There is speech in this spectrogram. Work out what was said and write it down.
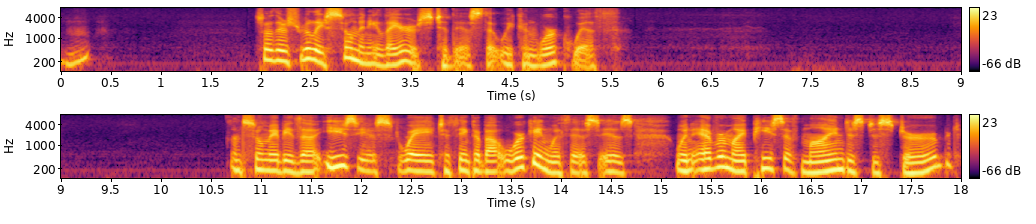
Mm-hmm. So there's really so many layers to this that we can work with. And so, maybe the easiest way to think about working with this is whenever my peace of mind is disturbed,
